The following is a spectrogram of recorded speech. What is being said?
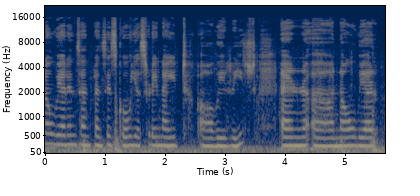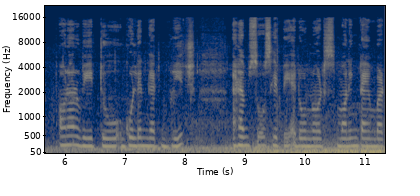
now we are in san francisco. Yesterday night uh, we reached and uh, now we are on our way to golden gate bridge. And i'm so sleepy. I don't know. It's morning time but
